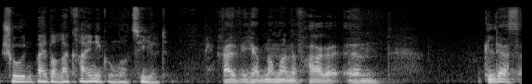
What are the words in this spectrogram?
schon bei der Lackreinigung erzielt. Ralf, ich habe noch mal eine Frage. Ähm, gilt das,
